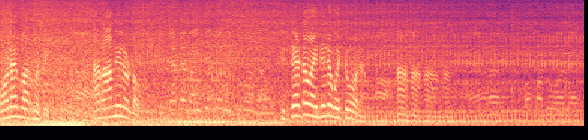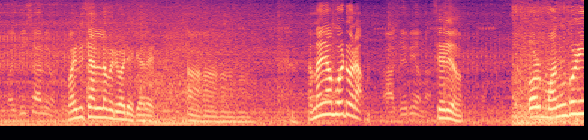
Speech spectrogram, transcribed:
മോഡേൺ ഫാർമസി ആ. റാന്നിയിലുണ്ടോ? ഇതിന്റെ വൈദ്യന്റെ കൊച്ചുമോനാണ് ചിറ്റേട്ട വൈദ്യന്റെ കൊച്ചുപോനാ ആ വൈദ്യശാലയുടെ പരിപാടിയൊക്കെ അല്ലേ? എന്നാൽ ഞാൻ പോയിട്ട് വരാം. ശരി അപ്പോൾ മൺകുഴി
